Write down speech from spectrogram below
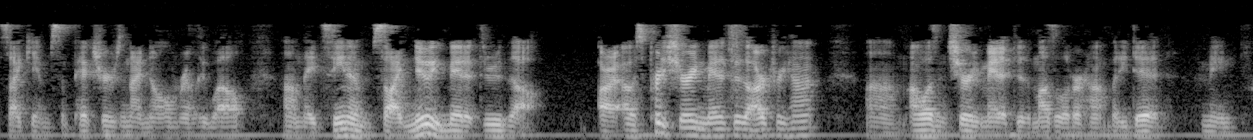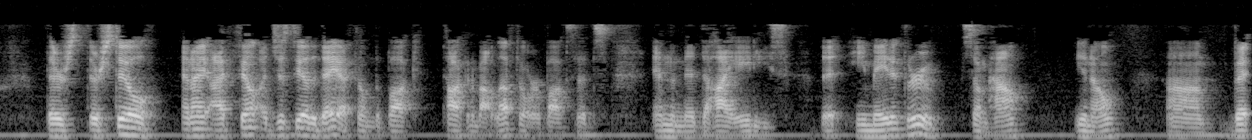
So I gave him some pictures, and I know him really well. Um, they'd seen him, so I knew he made it through the. Or I was pretty sure he made it through the archery hunt. Um, I wasn't sure he made it through the muzzleloader hunt, but he did. I mean, there's there's still and I, I filmed just the other day. I filmed the buck talking about leftover bucks that's in the mid to high 80s that he made it through somehow, you know. Um, but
